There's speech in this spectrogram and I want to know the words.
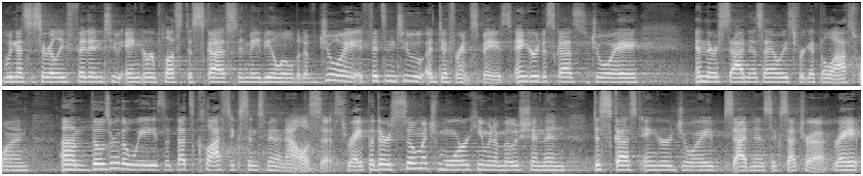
would necessarily fit into anger plus disgust and maybe a little bit of joy. It fits into a different space. Anger, disgust, joy, and there's sadness. I always forget the last one. Um, those are the ways that that's classic sentiment analysis, right? But there's so much more human emotion than disgust, anger, joy, sadness, etc., right?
